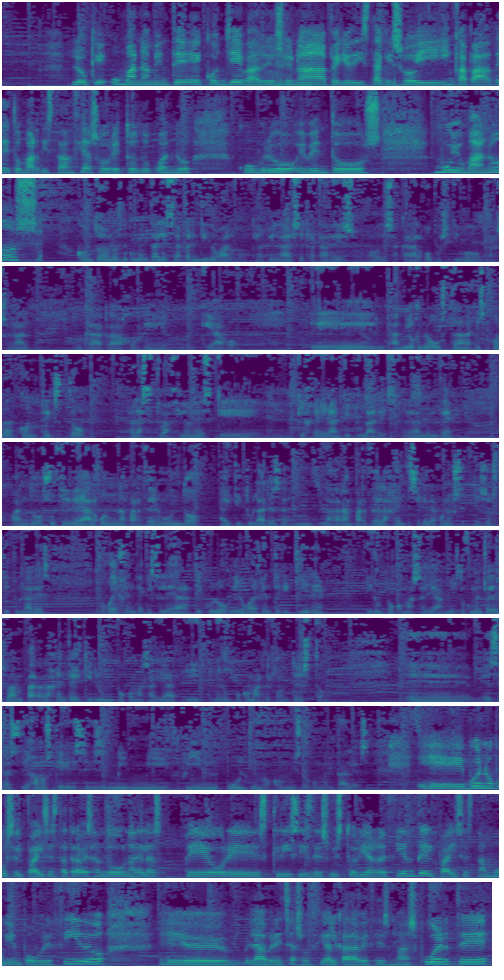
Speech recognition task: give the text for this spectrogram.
lo que humanamente conlleva. Yo soy una periodista que soy incapaz de tomar distancia, sobre todo cuando cubro eventos muy humanos. con todos los documentales he aprendido algo, que al final se trata de eso, de sacar algo positivo personal en cada trabajo que, hago. Eh, a mí lo que me gusta es poner contexto a las situaciones que, que generan titulares. Generalmente cuando sucede algo en una parte del mundo hay titulares, la gran parte de la gente se queda con esos titulares, luego hay gente que se lee el artículo y luego hay gente que quiere ir un poco más allá. Mis documentales van para la gente que quiere ir un poco más allá y tener un poco más de contexto. Eh, esa es, digamos que es, mi, fin último con mis documentales. Eh, bueno, pues el país está atravesando una de las peores crisis de su historia reciente, el país está muy empobrecido, eh, la brecha social cada vez es más fuerte.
